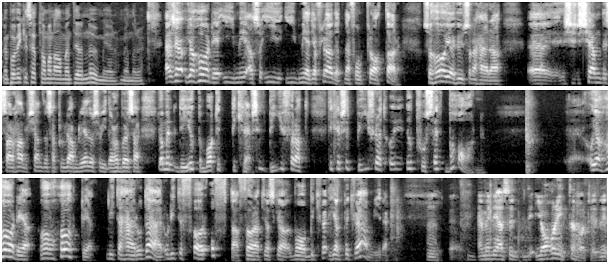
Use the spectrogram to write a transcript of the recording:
Men på vilket sätt har man använt det nu mer, menar du? Alltså jag, jag hör det i, alltså i, i mediaflödet när folk pratar. Så hör jag hur sådana här eh, kändisar, halvkändisar, programledare och så vidare har börjat säga ja men det är uppenbart det, det krävs en by för att det krävs ett by för att uppfostra ett barn. Eh, och jag hör det och har hört det lite här och där och lite för ofta för att jag ska vara bekväm, helt bekväm i det. Mm. Mm. men det, alltså, det, jag har inte hört det. det.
